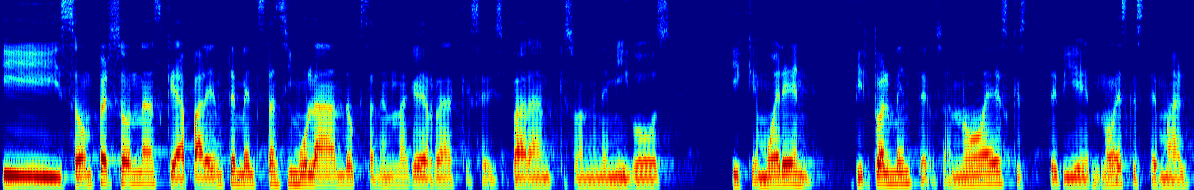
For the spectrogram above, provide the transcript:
Y son personas que aparentemente están simulando, que están en una guerra, que se disparan, que son enemigos y que mueren virtualmente. O sea, no es que esté bien, no es que esté mal.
